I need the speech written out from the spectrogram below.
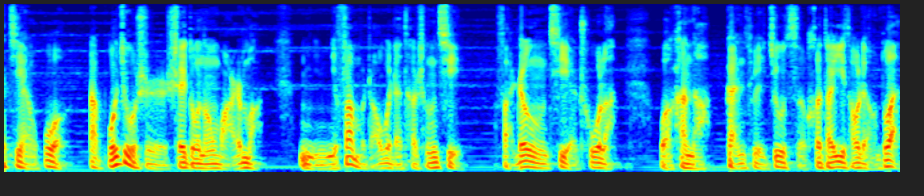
贱货那不就是谁都能玩吗？你你犯不着为了她生气，反正气也出了，我看呐，干脆就此和她一刀两断，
